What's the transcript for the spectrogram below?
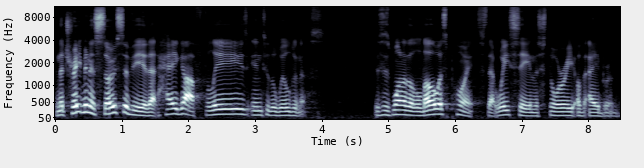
And the treatment is so severe that Hagar flees into the wilderness. This is one of the lowest points that we see in the story of Abram.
